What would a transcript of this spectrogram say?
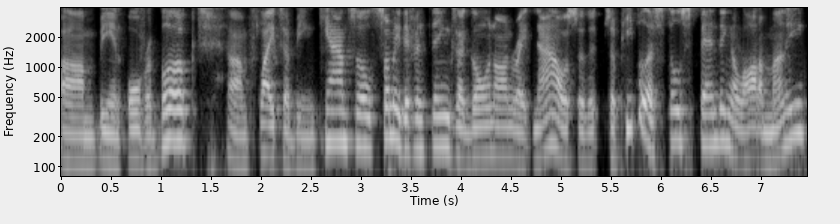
um, being overbooked. Um, flights are being canceled. So many different things are going on right now. So that so people are still spending a lot of money,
